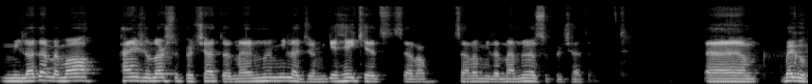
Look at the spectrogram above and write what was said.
میلادم به ما 5 دلار سوپر چت داد. ممنون میلاد جان. میگه هی سلام سلام میلاد. ممنون از سوپر چت. بگو.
